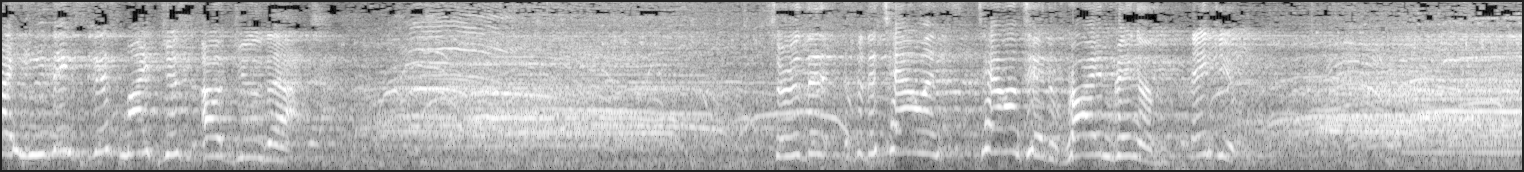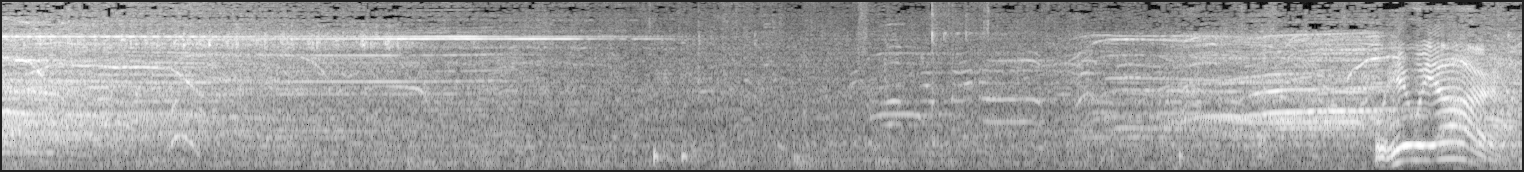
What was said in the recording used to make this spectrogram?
I, he thinks this might just outdo that. So for the, for the talent, talented Ryan Bingham, thank you. Well, here we are.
